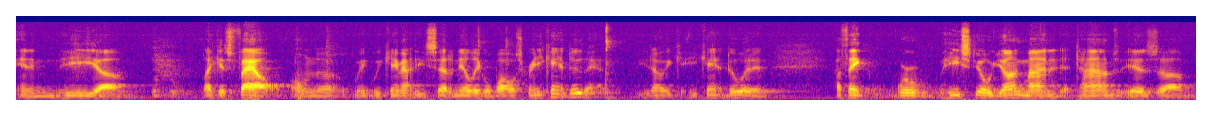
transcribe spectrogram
and he, uh, like his foul on, uh, we, we came out and he set an illegal ball screen. He can't do that. You know, he, he can't do it. And I think where he's still young-minded at times is um,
